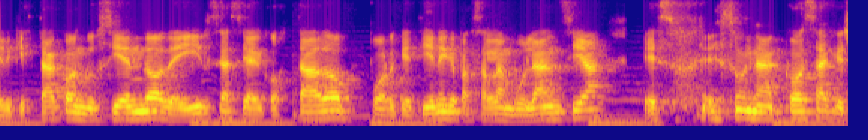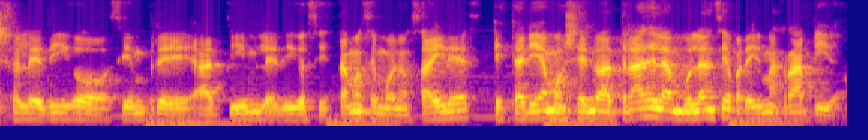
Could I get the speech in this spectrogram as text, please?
el que está conduciendo, de irse hacia el costado porque tiene que pasar la ambulancia, es, es una cosa que yo le digo siempre a Tim, le digo, si estamos en Buenos Aires, estaríamos yendo atrás de la ambulancia para ir más rápido.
